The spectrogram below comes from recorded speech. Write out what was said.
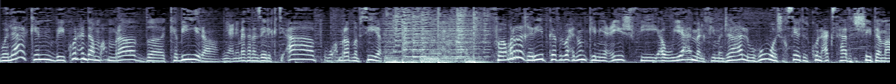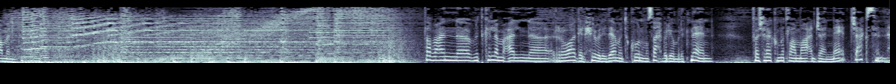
ولكن بيكون عندهم أمراض كبيرة يعني مثلا زي الاكتئاب وأمراض نفسية. فمرة غريب كيف الواحد ممكن يعيش في أو يعمل في مجال وهو شخصيته تكون عكس هذا الشيء تماما طبعا بنتكلم عن الرواقة الحلوة اللي دائما تكون مصاحبة اليوم الاثنين فايش رايكم نطلع مع جانيت جاكسون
